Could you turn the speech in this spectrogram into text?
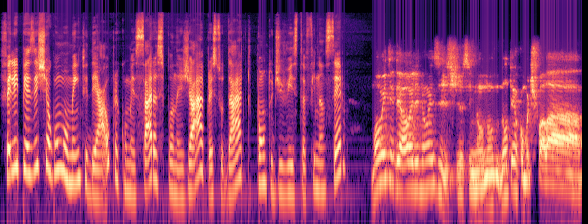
Felipe, existe algum momento ideal para começar a se planejar, para estudar, do ponto de vista financeiro? Momento ideal ele não existe. Assim, não, não, não tenho como te falar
